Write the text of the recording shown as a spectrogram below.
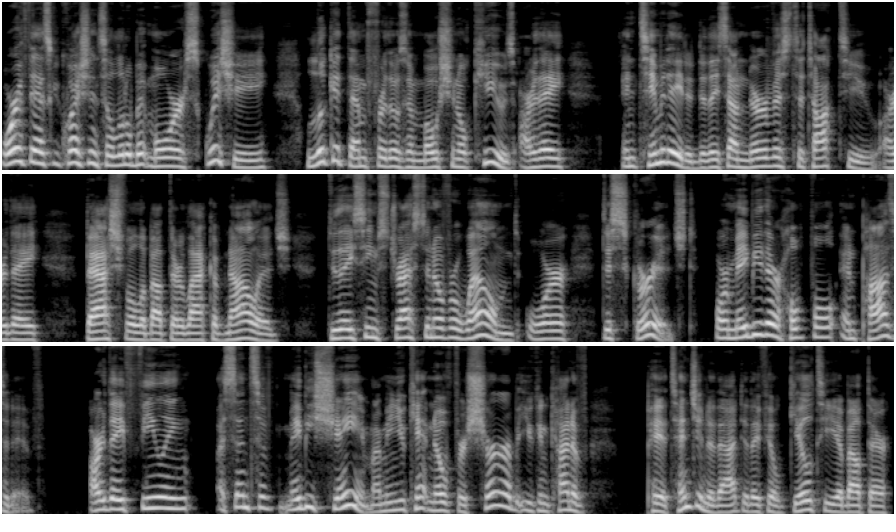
Or if they ask a question that's a little bit more squishy, look at them for those emotional cues. Are they intimidated? Do they sound nervous to talk to you? Are they bashful about their lack of knowledge? Do they seem stressed and overwhelmed or discouraged? Or maybe they're hopeful and positive. Are they feeling a sense of maybe shame. I mean, you can't know for sure, but you can kind of pay attention to that? Do they feel guilty about their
